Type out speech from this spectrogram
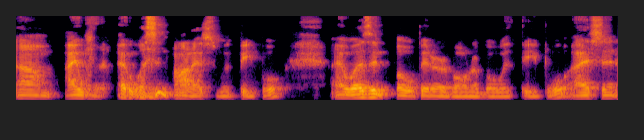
Um, I I wasn't honest with people. I wasn't open or vulnerable with people. I said,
